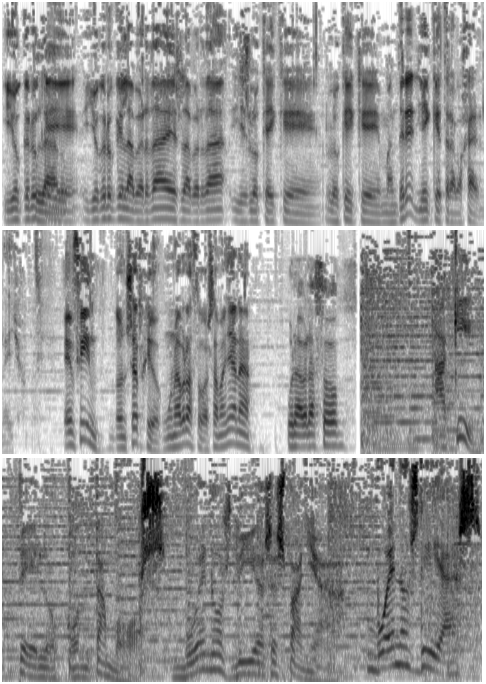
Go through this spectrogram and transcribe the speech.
Y yo creo que, yo creo que la verdad es la verdad y es lo que hay que, lo que hay que mantener y hay que trabajar en ello. En fin, don Sergio, un abrazo, hasta mañana. Un abrazo. Aquí te lo contamos. Buenos días, España. Buenos días.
